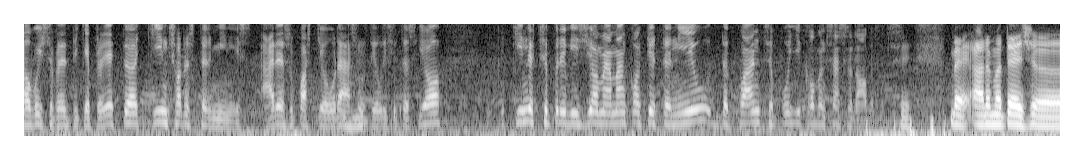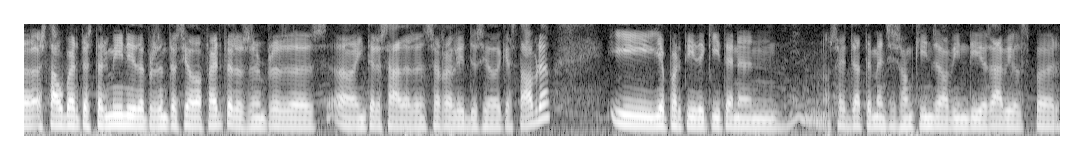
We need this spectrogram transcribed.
avui se presenta aquest projecte, quins són els terminis? Ara supos que hi haurà -hmm. sortir licitació, quina és la previsió més manco que teniu de quan se pugui començar les obres? Sí. Bé, ara mateix eh, està obert el termini de presentació d'ofertes a les empreses eh, interessades en la realització d'aquesta obra i, i a partir d'aquí tenen, no sé exactament si són 15 o 20 dies hàbils per,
